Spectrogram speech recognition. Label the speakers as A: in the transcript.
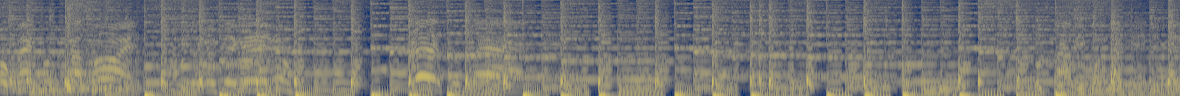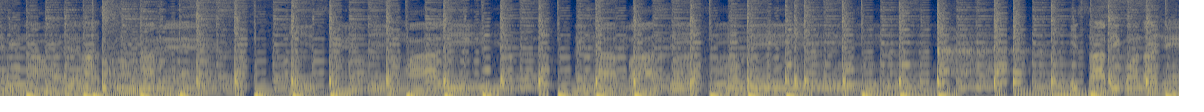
A: Alô, Pérez Comunicações. A vida que eu cheguei, viu? Ei, sucesso! E sabe quando a gente termina um relacionamento e sente um alívio. Já passa por isso. E sabe quando a gente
